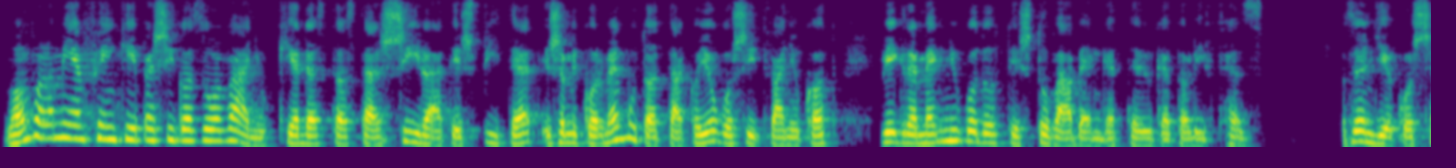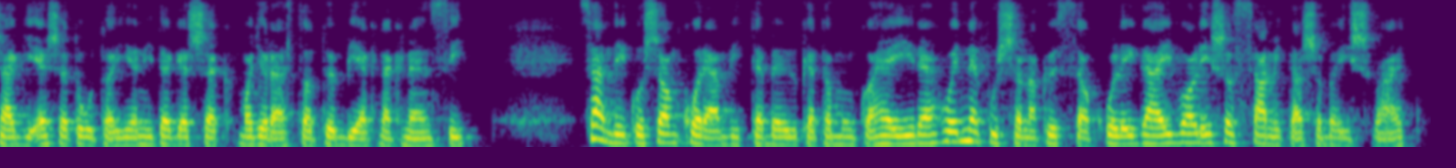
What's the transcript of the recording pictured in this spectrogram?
Van valamilyen fényképes igazolványuk? kérdezte aztán Sílát és Pitet, és amikor megmutatták a jogosítványukat, végre megnyugodott és tovább engedte őket a lifthez. Az öngyilkossági eset óta ilyen idegesek, magyarázta a többieknek Nancy. Szándékosan korán vitte be őket a munkahelyére, hogy ne fussanak össze a kollégáival, és az számítása be is vált.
